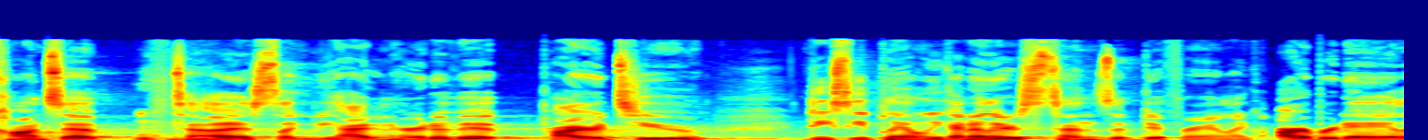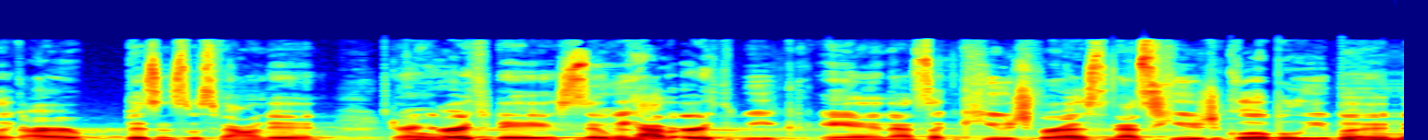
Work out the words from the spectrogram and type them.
concept to us. Like we hadn't heard of it prior to DC Plant Week. I know there's tons of different like Arbor Day. Like our business was founded during Oh, Earth Day, so we have Earth Week, and that's like huge for us, and that's huge globally. But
